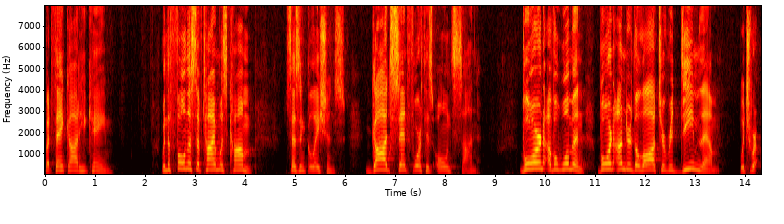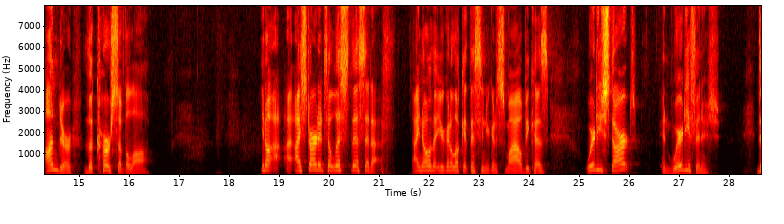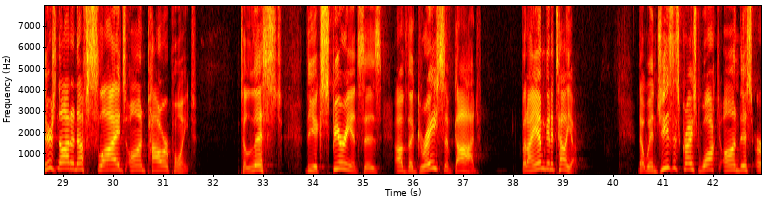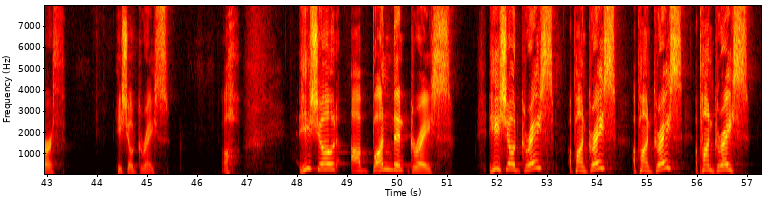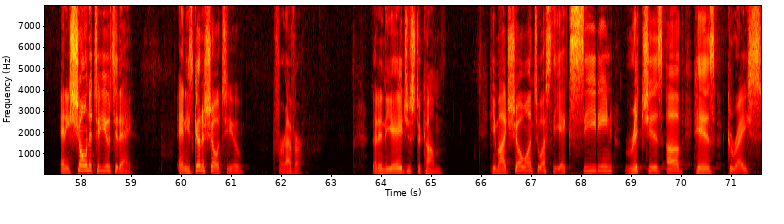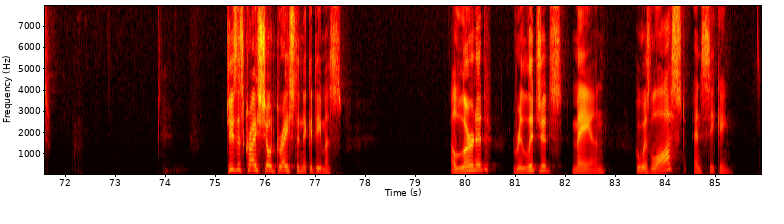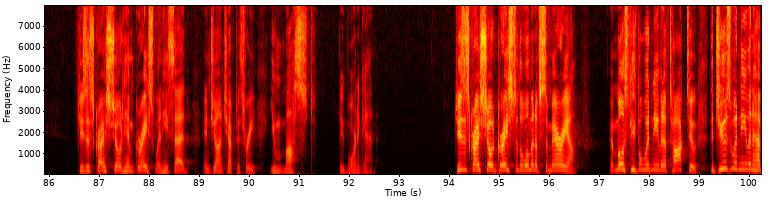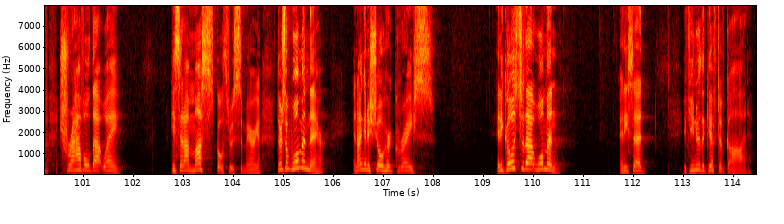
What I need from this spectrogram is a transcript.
But thank God he came. When the fullness of time was come, says in Galatians, God sent forth his own son, born of a woman, born under the law to redeem them which were under the curse of the law. You know, I, I started to list this, and I, I know that you're going to look at this and you're going to smile because where do you start and where do you finish? There's not enough slides on PowerPoint to list the experiences of the grace of God. But I am going to tell you that when Jesus Christ walked on this earth, he showed grace. Oh, he showed abundant grace. He showed grace upon grace upon grace upon grace. And he's shown it to you today. And he's going to show it to you forever. That in the ages to come, he might show unto us the exceeding riches of his grace. Jesus Christ showed grace to Nicodemus, a learned, religious man who was lost and seeking. Jesus Christ showed him grace when he said in John chapter 3, You must be born again. Jesus Christ showed grace to the woman of Samaria that most people wouldn't even have talked to. The Jews wouldn't even have traveled that way. He said, I must go through Samaria. There's a woman there, and I'm going to show her grace. And he goes to that woman, and he said, if you knew the gift of God,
